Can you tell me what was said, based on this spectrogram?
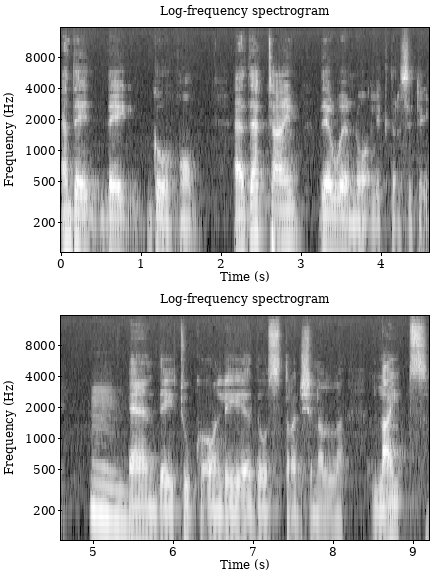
And they, they go home. At that time, there were no electricity. And they took only uh, those traditional lights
